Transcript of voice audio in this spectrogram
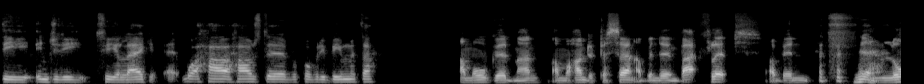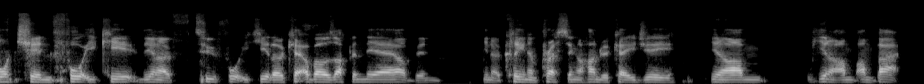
the injury to your leg. Uh, What? How? How's the recovery been with that? I'm all good man. I'm 100% i've been doing backflips. I've been Yeah, launching 40 kilo you know two 40 kilo kettlebells up in the air. I've been you know clean and pressing 100 kg. You know i'm you know i'm, I'm back.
